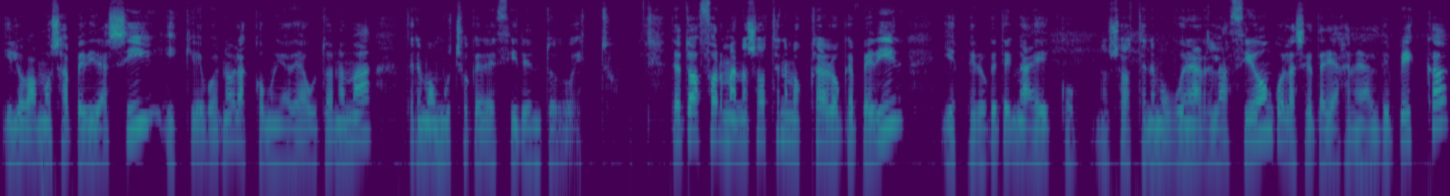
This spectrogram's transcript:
y lo vamos a pedir así y que, bueno, las comunidades autónomas tenemos mucho que decir en todo esto. De todas formas, nosotros tenemos claro lo que pedir y espero que tenga eco. Nosotros tenemos buena relación con la Secretaría General de Pesca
